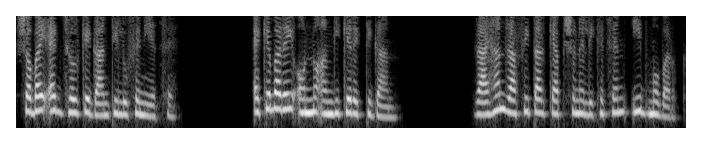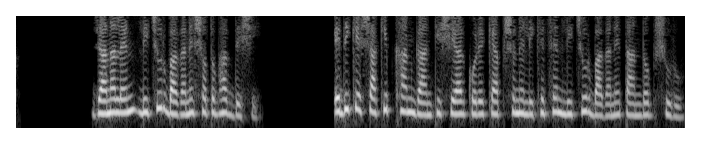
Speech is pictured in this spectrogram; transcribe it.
সবাই এক ঝলকে গানটি লুফে নিয়েছে। একেবারেই অন্য আঙ্গিকের একটি গান। রায়হান রাফি তার ক্যাপশনে লিখেছেন, ঈদ মোবারক। জানালেন, লিচুর বাগানে শতভাগ দেশি। এদিকে শাকিব খান গানটি শেয়ার করে ক্যাপশনে লিখেছেন, লিচুর বাগানে তাণ্ডব শুরু।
